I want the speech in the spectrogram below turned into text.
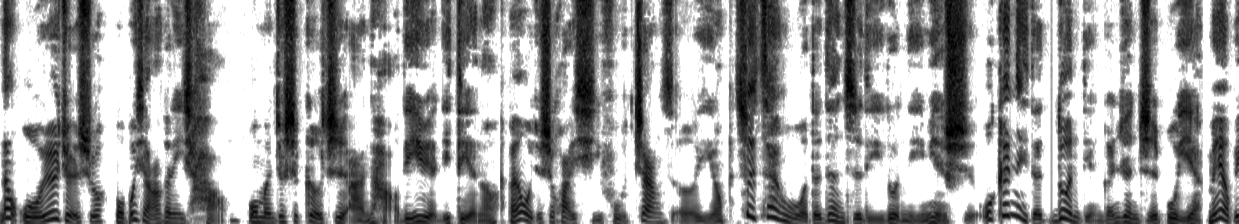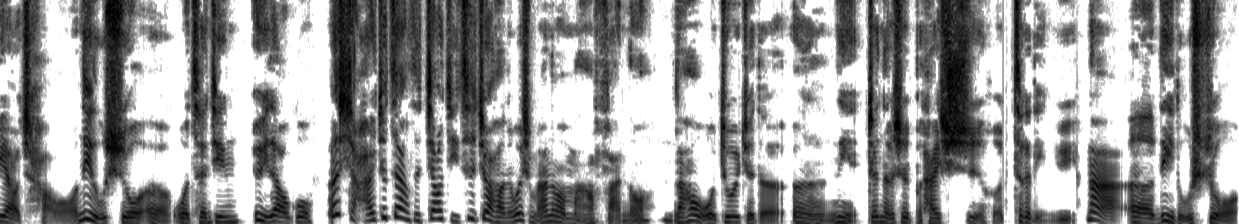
那我就觉得说，我不想要跟你吵，我们就是各自安好，离远一点哦。反正我就是坏媳妇这样子而已哦。所以在我的认知理论里面是，是我跟你的论点跟认知不一样，没有必要吵哦。例如说，呃，我曾经遇到过，而小孩就这样子教几次就好，你为什么要那么麻烦哦？然后我就会觉得，嗯、你真的是不太适合这个领域。那呃，例如说，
